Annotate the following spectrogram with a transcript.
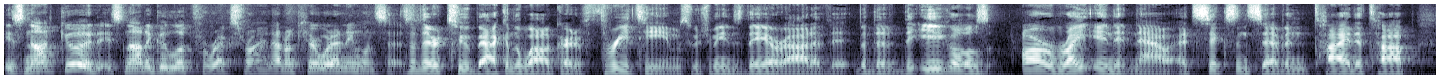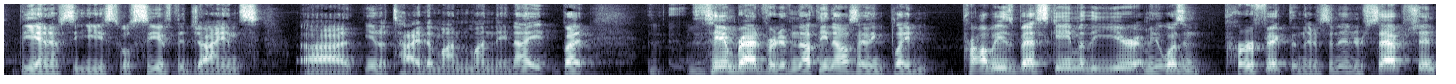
is not good. It's not a good look for Rex Ryan. I don't care what anyone says. So they're two back in the wild card of three teams, which means they are out of it. But the, the Eagles are right in it now at six and seven, tied atop the NFC East. We'll see if the Giants, uh, you know, tie them on Monday night. But Sam Bradford, if nothing else, I think played probably his best game of the year. I mean, it wasn't perfect, and there's an interception.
